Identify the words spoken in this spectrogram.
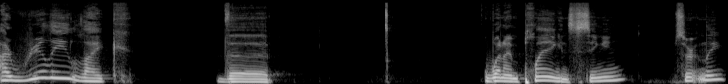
I really like the when I'm playing and singing, certainly,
